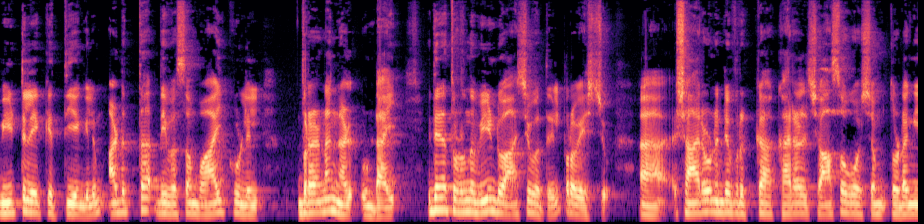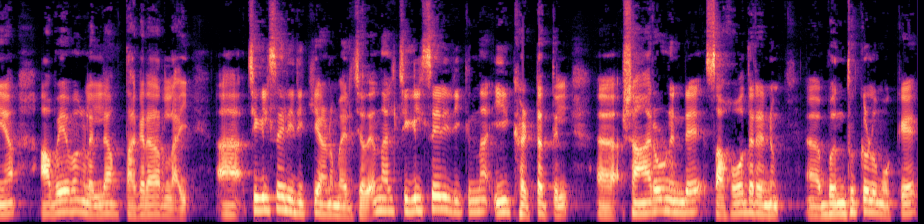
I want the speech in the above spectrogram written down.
വീട്ടിലേക്ക് എത്തിയെങ്കിലും അടുത്ത ദിവസം വായ്ക്കുള്ളിൽ വ്രണങ്ങൾ ഉണ്ടായി. ഇതിനെ തുടർന്ന് വീണ്ടും ആശുപത്രിയിൽ പ്രവേശിച്ചു. ഷാരോണിന്റെ വൃക്ക കരൾ ശ്വാസകോശം തുടങ്ങിയ അവയവങ്ങളെല്ലാം തകരാറിലായി. ചികിത്സയിലിരിക്കുകയാണ് മരിച്ചത്. എന്നാൽ ചികിത്സയിലിരിക്കുന്ന ഈ ഘട്ടത്തിൽ ഷാരോണിന്റെ സഹോദരനും ബന്ധുക്കളുമൊക്കെ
